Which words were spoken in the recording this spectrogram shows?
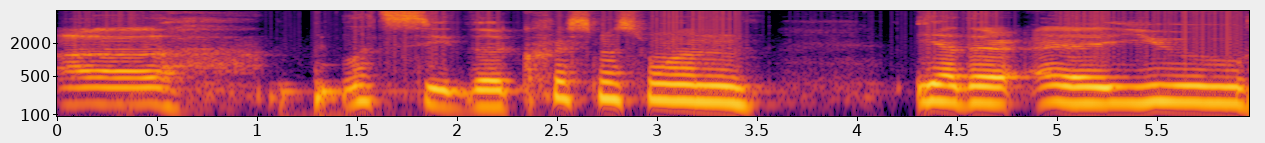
Uh, let's see the Christmas one. Yeah, there. Uh, you.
